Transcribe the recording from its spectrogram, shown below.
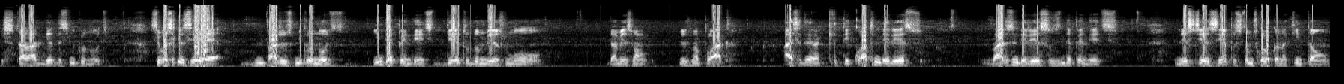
isso estará dentro desse micronode. Se você quiser vários micronodes independentes dentro do mesmo da mesma mesma placa, aí você terá que ter quatro endereços, vários endereços independentes. Neste exemplo estamos colocando aqui então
